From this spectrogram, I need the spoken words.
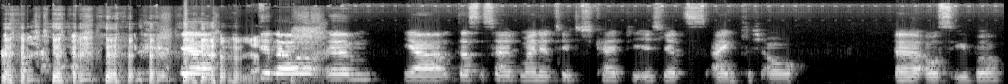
ja. Genau. Ähm, ja, das ist halt meine Tätigkeit, die ich jetzt eigentlich auch äh, ausübe.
